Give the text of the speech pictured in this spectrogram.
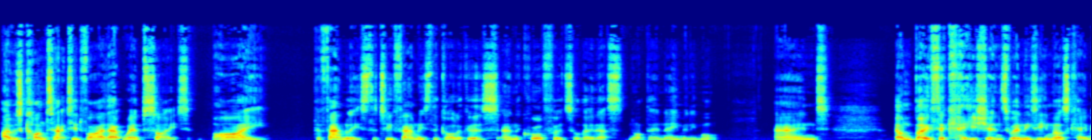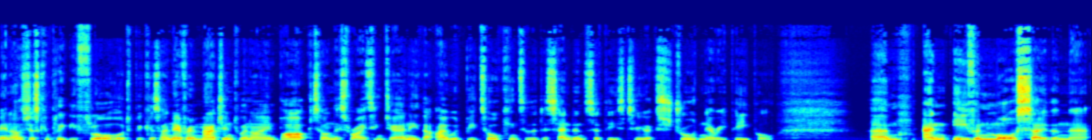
I was contacted via that website by the families, the two families, the Golighers and the Crawfords, although that's not their name anymore. And on both occasions when these emails came in, I was just completely floored because I never imagined when I embarked on this writing journey that I would be talking to the descendants of these two extraordinary people. Um, and even more so than that,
